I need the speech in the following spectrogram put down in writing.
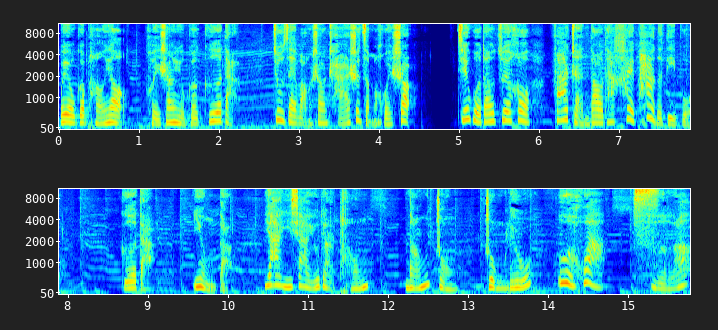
我有个朋友腿上有个疙瘩，就在网上查是怎么回事儿，结果到最后发展到他害怕的地步，疙瘩。硬的，压一下有点疼，囊肿、肿瘤恶化，死了。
